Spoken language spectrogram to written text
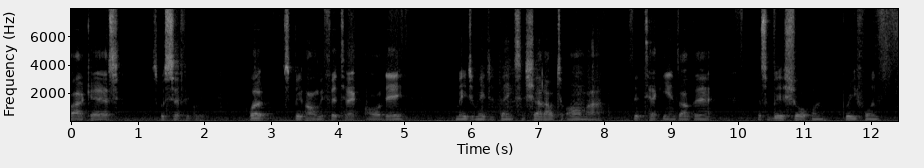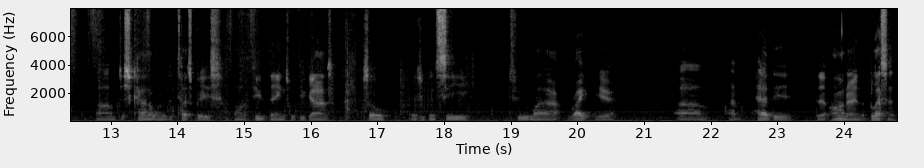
podcast specifically. But it's Big Homie Fit Tech all day. Major, major thanks and shout out to all my Fit Techians out there. This will be a short one, brief one. Um, just kind of wanted to touch base on a few things with you guys. So, as you can see to my right here, um, I've had the, the honor and the blessing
